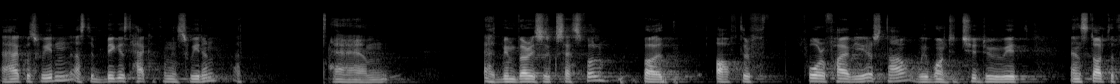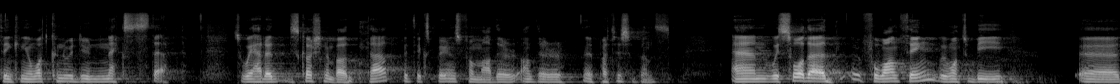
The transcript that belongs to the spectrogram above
Hack for Sweden, as the biggest hackathon in Sweden, um, has been very successful, but after four or five years now, we wanted to do it and start to thinking what can we do next step. So we had a discussion about that with experience from other, other uh, participants. And we saw that, for one thing, we want to be uh,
